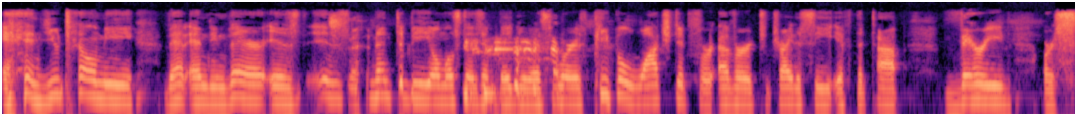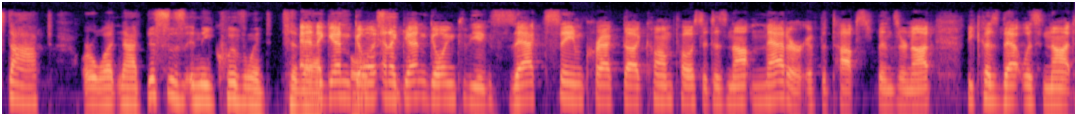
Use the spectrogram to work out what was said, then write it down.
and you tell me that ending there is is meant to be almost as ambiguous, whereas people watched it forever to try to see if the top varied or stopped or whatnot. This is an equivalent to that. and again, going and again going to the exact same cracked.com post. It does not matter if the top spins or not because that was not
